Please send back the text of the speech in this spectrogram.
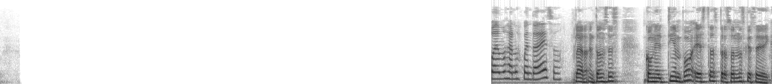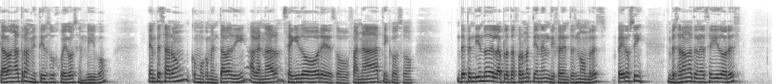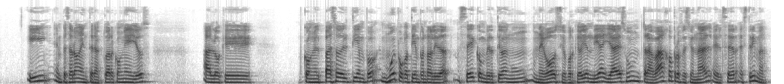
Podemos darnos cuenta de eso. Claro, entonces con el tiempo estas personas que se dedicaban a transmitir sus juegos en vivo empezaron, como comentaba Di, a ganar seguidores o fanáticos o dependiendo de la plataforma tienen diferentes nombres, pero sí, empezaron a tener seguidores y empezaron a interactuar con ellos a lo que con el paso del tiempo, muy poco tiempo en realidad, se convirtió en un negocio, porque hoy en día ya es un trabajo profesional el ser streamer.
